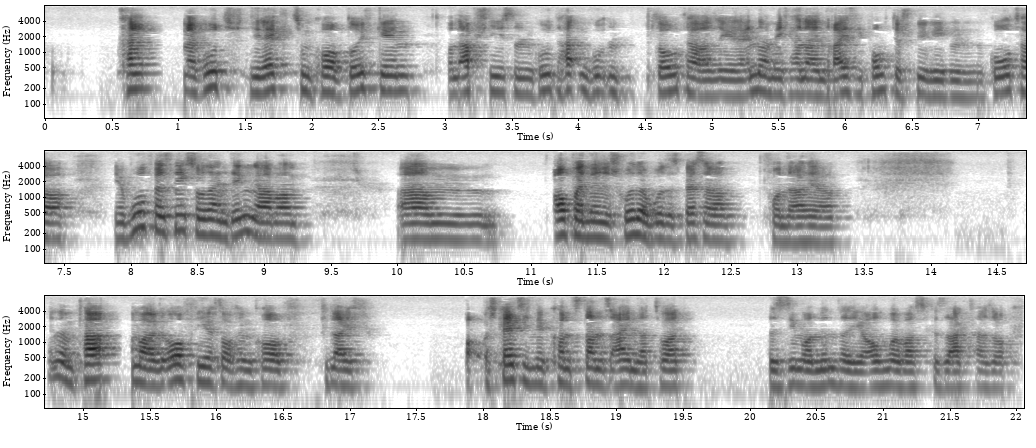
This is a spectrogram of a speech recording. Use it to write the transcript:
kann er gut direkt zum Korb durchgehen und abschließen. Gut, hat einen guten Floater. Also ich erinnere mich an ein 30-Punkte-Spiel gegen Gotha. Der Wurf ist nicht so sein Ding, aber ähm, auch bei Dennis Schröder wurde es besser. Von daher, wenn er ein paar Mal drauf wirft auf den Korb, vielleicht stellt sich eine Konstanz ein. Dazu hat Simon Linder ja auch mal was gesagt. Also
